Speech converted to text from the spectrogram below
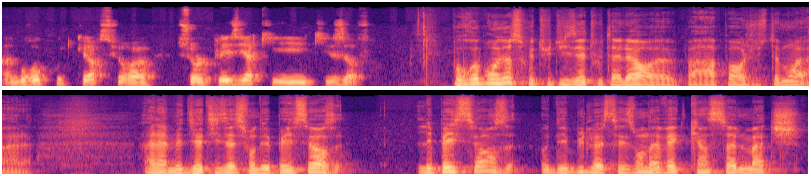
un, gros coup de cœur sur, sur le plaisir qu'ils offrent. Pour rebondir sur ce que tu disais tout à l'heure par rapport justement à la, à la, médiatisation des Pacers, les Pacers, au début de la saison, n'avaient qu'un seul match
